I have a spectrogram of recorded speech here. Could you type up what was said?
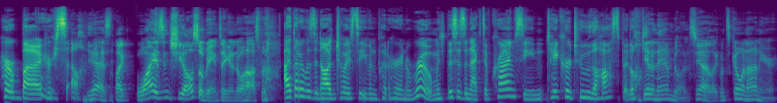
her by herself. Yeah, it's like, why isn't she also being taken into a hospital? I thought it was an odd choice to even put her in a room. This is an active crime scene. Take her to the hospital. Get an ambulance. Yeah, like what's going on here?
